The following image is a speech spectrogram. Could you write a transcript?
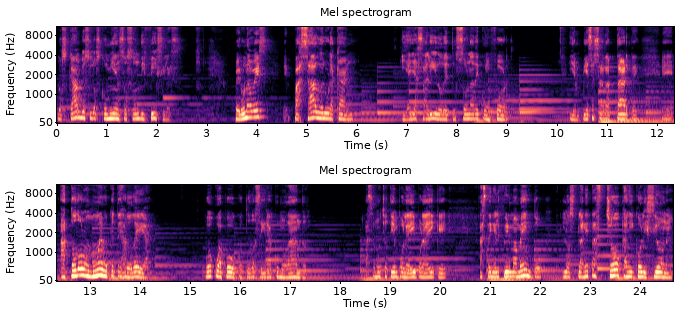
Los cambios y los comienzos son difíciles, pero una vez eh, pasado el huracán, y hayas salido de tu zona de confort y empieces a adaptarte eh, a todo lo nuevo que te rodea, poco a poco todo se irá acomodando. Hace mucho tiempo leí por ahí que hasta en el firmamento los planetas chocan y colisionan.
